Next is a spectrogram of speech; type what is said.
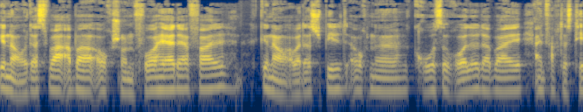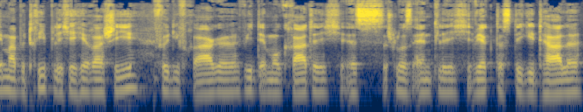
Genau, das war aber auch schon vorher der Fall. Genau, aber das spielt auch eine große Rolle dabei. Einfach das Thema betriebliche Hierarchie für die Frage, wie demokratisch es schlussendlich wirkt, das Digitale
